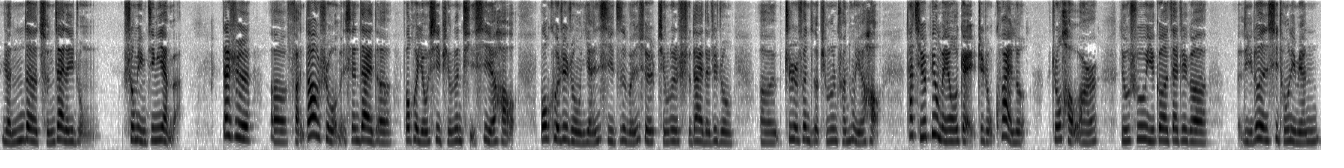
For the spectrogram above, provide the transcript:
人的存在的一种生命经验吧。但是，呃，反倒是我们现在的包括游戏评论体系也好，包括这种沿袭自文学评论时代的这种呃知识分子的评论传统也好。它其实并没有给这种快乐、这种好玩儿留出一个在这个理论系统里面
